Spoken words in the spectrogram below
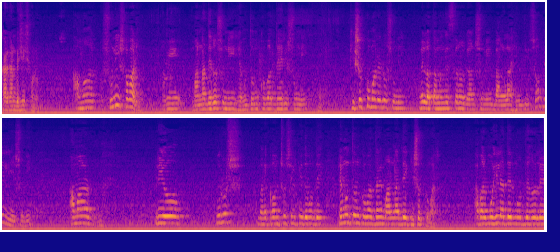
কার গান বেশি শোনো? আমার শুনি সবারই। আমি মান্নাদেরও শুনি হেমন্ত মুখোপাধ্যায়েরই শুনি কিশোর কুমারেরও শুনি আমি লতা মঙ্গেশকরের গান শুনি বাংলা হিন্দি সব মিলিয়ে শুনি। আমার প্রিয় পুরুষ মানে কণ্ঠশিল্পীদের মধ্যে হেমন্ত মুখোপাধ্যায় মান্না দে কিশোর কুমার। আবার মহিলাদের মধ্যে হলে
